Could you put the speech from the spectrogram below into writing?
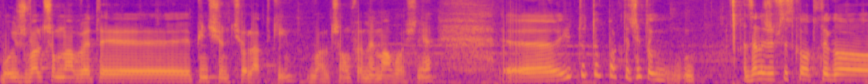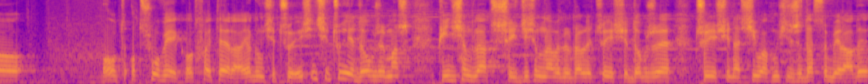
bo już walczą nawet e, 50-latki, walczą w MMA właśnie. E, I to, to praktycznie to zależy wszystko od tego, od, od człowieka, od fightera, jak on się czuje. Jeśli się czuje dobrze, masz 50 lat, 60 nawet, ale czujesz się dobrze, czujesz się na siłach, myślisz, że dasz sobie radę,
